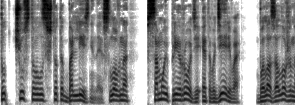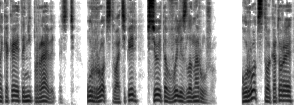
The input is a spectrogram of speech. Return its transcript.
Тут чувствовалось что-то болезненное, словно в самой природе этого дерева была заложена какая-то неправильность, уродство, а теперь все это вылезло наружу. Уродство, которое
